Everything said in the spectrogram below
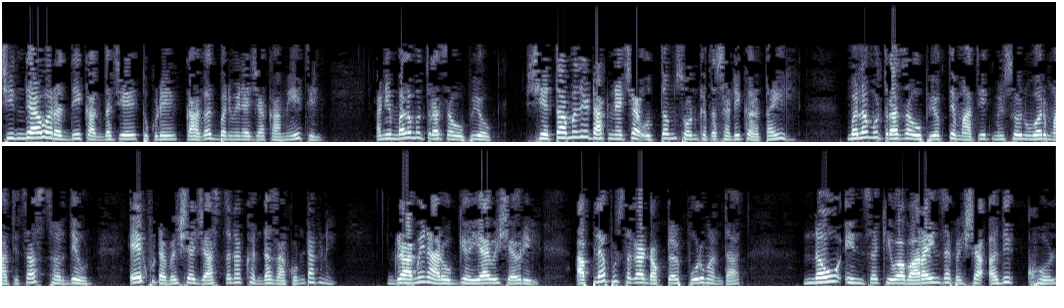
चिंध्या व रद्दी कागदाचे तुकडे कागद बनविण्याच्या कामी येतील आणि मलमूत्राचा उपयोग शेतामध्ये टाकण्याच्या उत्तम सोनखतासाठी करता येईल. मलमूत्राचा उपयोग ते मातीत मिसळून वर मातीचा स्तर देऊन एक फुटापेक्षा जास्त ना खंदा झाकून टाकणे. ग्रामीण आरोग्य या विषयावरील आपल्या पुस्तकात डॉक्टर पूर म्हणतात नऊ इंच किंवा बारा इंचापेक्षा अधिक खोल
